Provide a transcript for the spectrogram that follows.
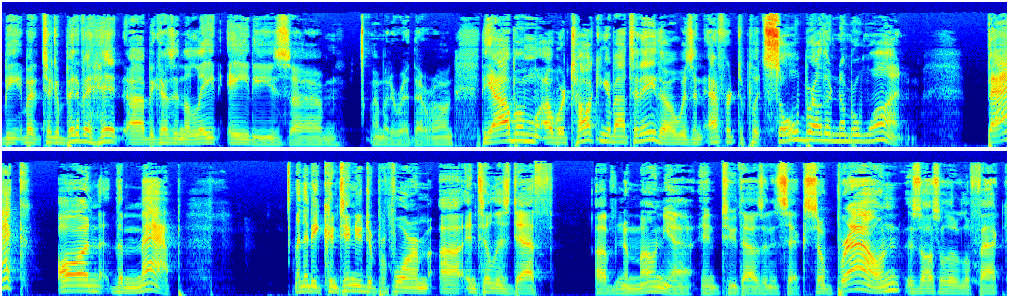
be, but it took a bit of a hit uh, because in the late 80s, um, I might have read that wrong. The album uh, we're talking about today, though, was an effort to put Soul Brother number one back on the map. And then he continued to perform uh, until his death of pneumonia in 2006. So Brown, this is also a little fact,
